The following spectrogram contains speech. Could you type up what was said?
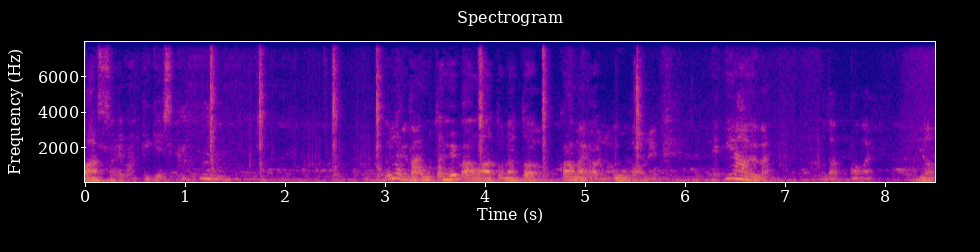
Tule piikki. panssarinakki kiska. Mm. Yllättävän Hyvä. mutta hyvänlaatuinen tuo kameran kuva. Niin. Ihan hyvä. Ota avain. Joo.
